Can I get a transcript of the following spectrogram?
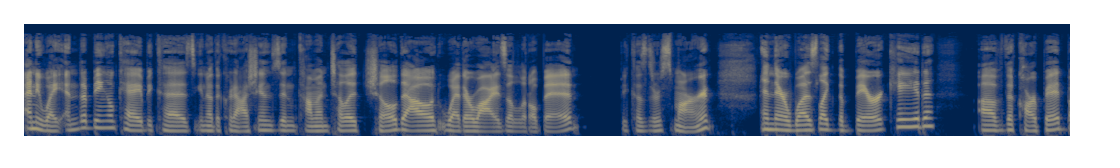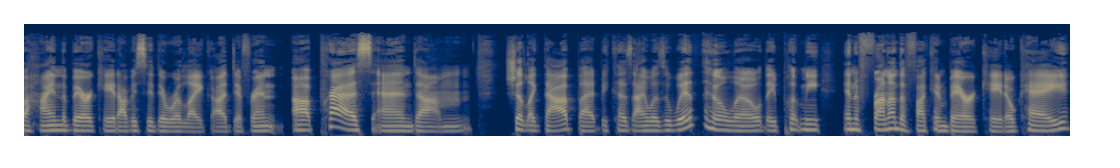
Anyway, ended up being okay because, you know, the Kardashians didn't come until it chilled out weather wise a little bit because they're smart. And there was like the barricade of the carpet behind the barricade. Obviously, there were like uh, different uh, press and um, shit like that. But because I was with Hulu, they put me in front of the fucking barricade, okay?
